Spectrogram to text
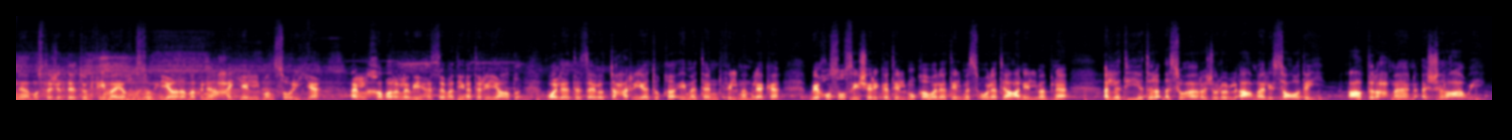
وصلتنا مستجدات فيما يخص انهيار مبنى حي المنصورية. الخبر الذي هز مدينة الرياض ولا تزال التحريات قائمة في المملكة بخصوص شركة المقاولات المسؤولة عن المبنى التي يترأسها رجل الأعمال السعودي عبد الرحمن الشرعاوي.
